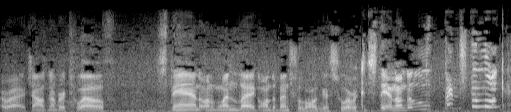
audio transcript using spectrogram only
All right, challenge number 12. Stand on one leg on the bench the longest. Whoever could stand on the bench the longest.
